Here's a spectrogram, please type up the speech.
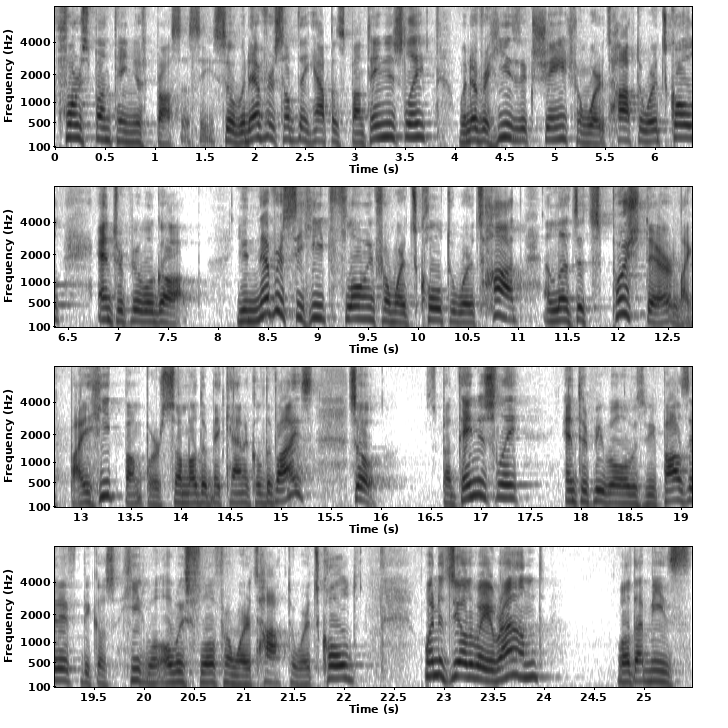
for spontaneous processes. So whenever something happens spontaneously, whenever heat is exchanged from where it's hot to where it's cold, entropy will go up. You never see heat flowing from where it's cold to where it's hot unless it's pushed there, like by a heat pump or some other mechanical device. So spontaneously, entropy will always be positive because heat will always flow from where it's hot to where it's cold. When it's the other way around, well, that means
